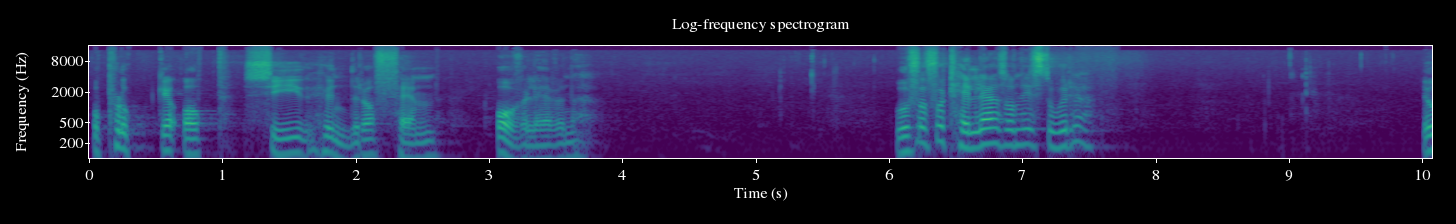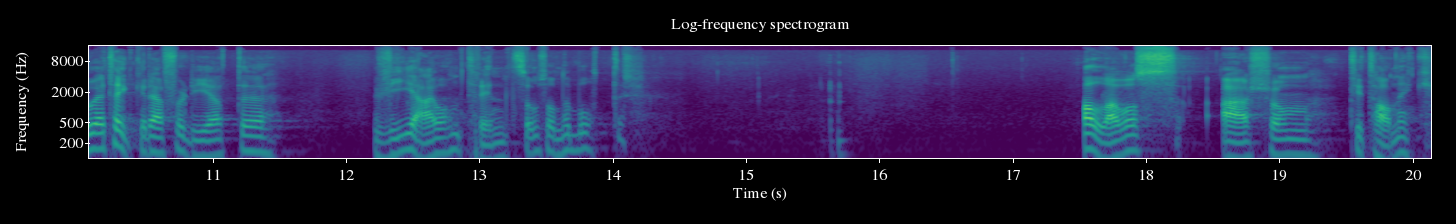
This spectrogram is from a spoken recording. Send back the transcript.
og plukke opp 705 overlevende. Hvorfor forteller jeg en sånn historie? Jo, jeg tenker det er fordi at uh, vi er jo omtrent som sånne båter. Alle av oss er som Titanic.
